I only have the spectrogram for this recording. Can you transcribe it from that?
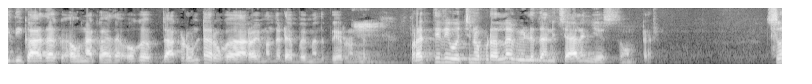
ఇది కాదా అవునా కాదా ఒక అక్కడ ఉంటారు ఒక అరవై మంది డెబ్బై మంది పేర్లు ఉంటారు. ప్రతిదీ వచ్చినప్పుడల్లా వీళ్ళు దాన్ని ఛాలెంజ్ చేస్తూ ఉంటారు. సో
